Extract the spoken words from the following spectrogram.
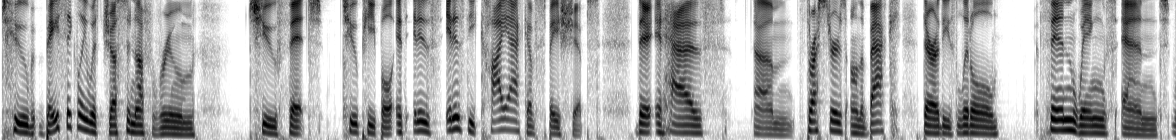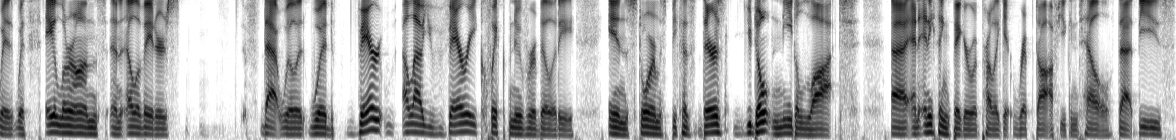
tube basically with just enough room to fit two people. It, it is it is the kayak of spaceships. There it has um, thrusters on the back. There are these little thin wings and with with ailerons and elevators that will would very allow you very quick maneuverability in storms because there's you don't need a lot uh, and anything bigger would probably get ripped off you can tell that these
